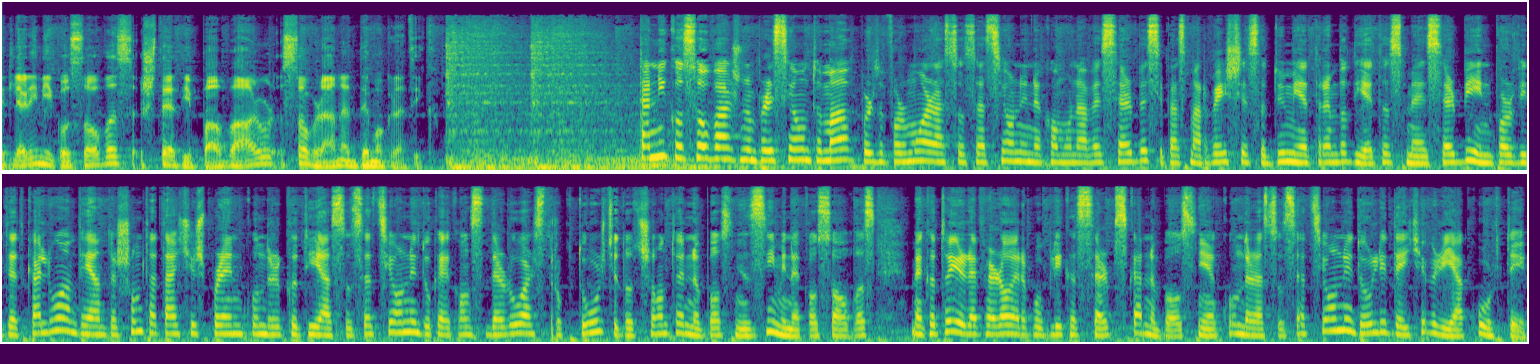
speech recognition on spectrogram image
deklarimi i Kosovës shtet i pavarur, sovran e demokratik. Tani Kosova është nën presion të madh për të formuar Asociacionin e Komunave Serbe sipas marrëveshjes së dy mijë e trembëdhjetës me Serbinë, por vitet kaluan dhe janë të shumtë ata që shprehen kundër këtij asociacioni duke e konsideruar strukturë që do të çonte në bosnjëzimin e Kosovës, Me këtë i referohej Republikës Sërpska në Bosnje, kundër asociacionit doli dhe qeveria Kurti.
